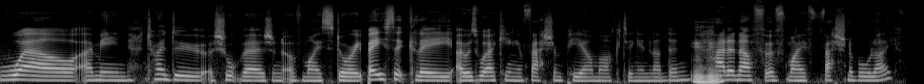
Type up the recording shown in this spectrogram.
Well, I mean, try and do a short version of my story. Basically, I was working in fashion PR marketing in London, had enough of my fashionable life,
